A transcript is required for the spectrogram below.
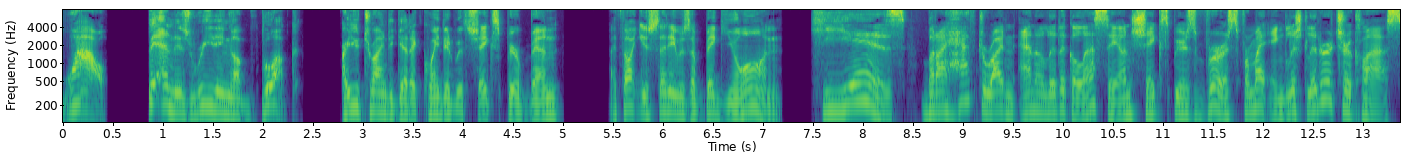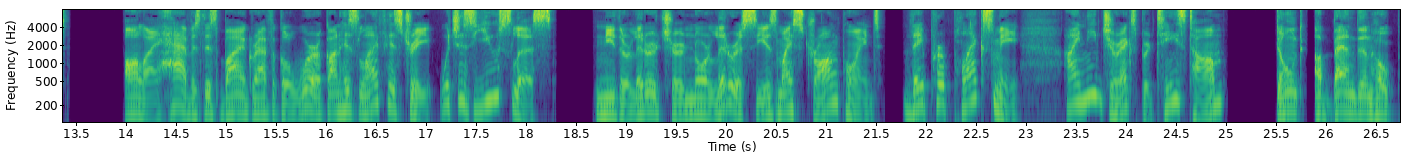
Wow! Ben is reading a book! Are you trying to get acquainted with Shakespeare, Ben? I thought you said he was a big yawn. He is, but I have to write an analytical essay on Shakespeare's verse for my English literature class. All I have is this biographical work on his life history, which is useless. Neither literature nor literacy is my strong point. They perplex me. I need your expertise, Tom. Don't abandon hope.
